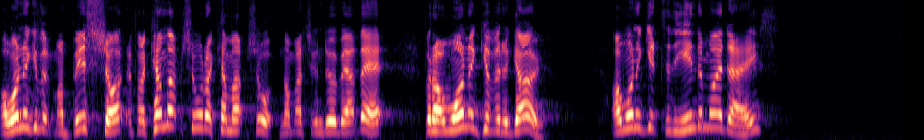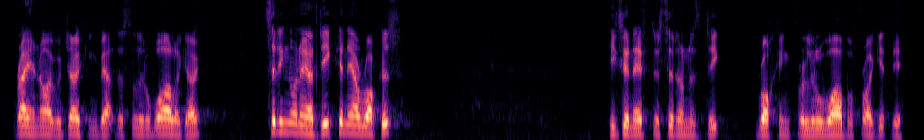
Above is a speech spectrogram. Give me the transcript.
I want to give it my best shot. If I come up short, I come up short. Not much I can do about that, but I want to give it a go. I want to get to the end of my days Ray and I were joking about this a little while ago. Sitting on our deck in our rockers. He's going to have to sit on his deck rocking for a little while before I get there.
